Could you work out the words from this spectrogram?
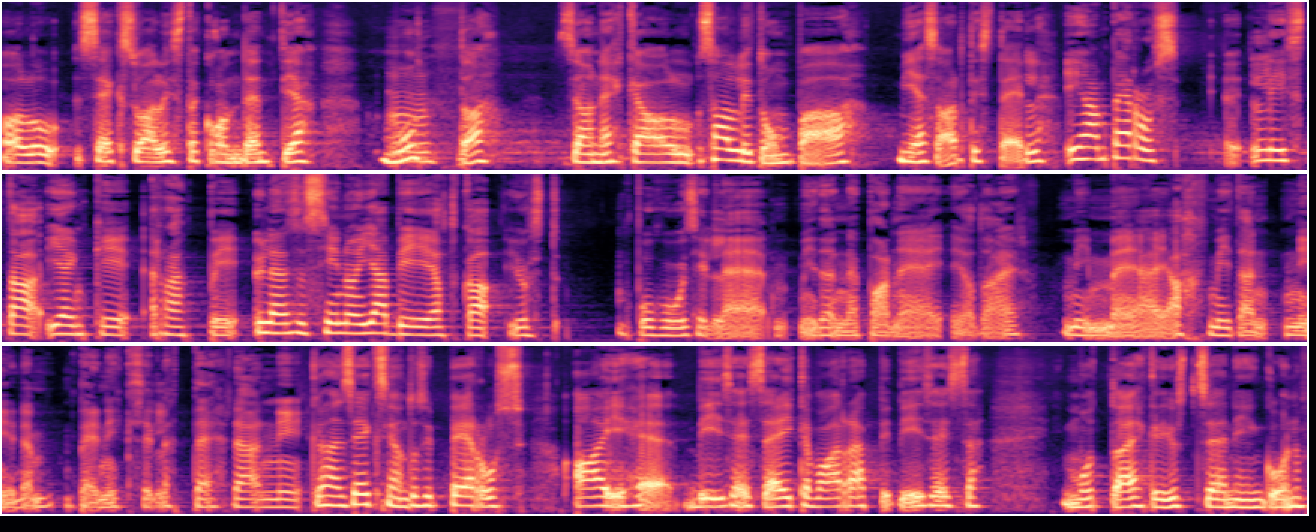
ollut seksuaalista kontenttia, mm. mutta se on ehkä ollut sallitumpaa miesartisteille. Ihan perus lista rappi. Yleensä siinä on jäbiä, jotka just puhuu silleen, miten ne panee jotain mimmejä ja mitä niiden peniksille tehdään. Niin... Kyllähän seksi on tosi perusaihe biiseissä, eikä vaan räppibiiseissä, mutta ehkä just se niin kuin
